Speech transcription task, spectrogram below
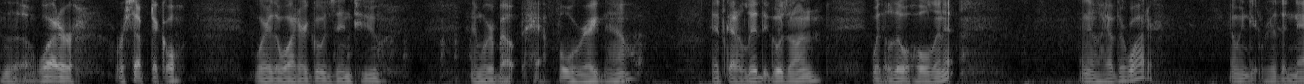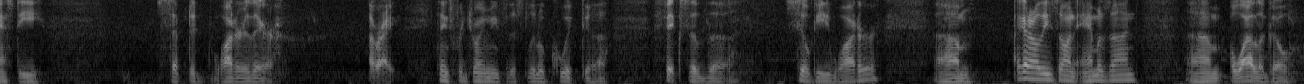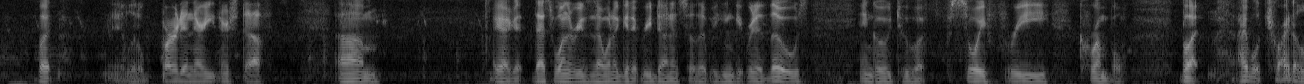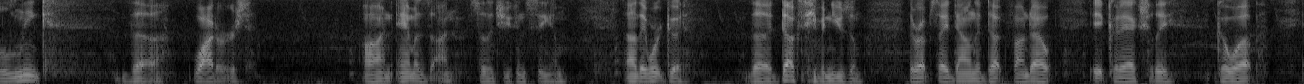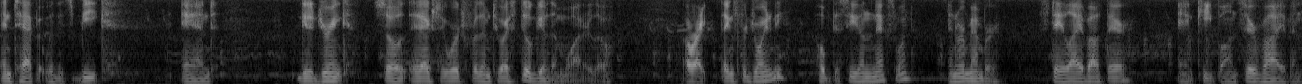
the water receptacle where the water goes into. And we're about half full right now. And it's got a lid that goes on with a little hole in it. And they'll have their water. And we can get rid of the nasty septic water there. All right. Thanks for joining me for this little quick uh, fix of the silky water. Um, I got all these on Amazon um, a while ago, but a little bird in there eating her stuff. Um, yeah, get, that's one of the reasons I want to get it redone is so that we can get rid of those and go to a soy-free crumble. But I will try to link the waters on Amazon so that you can see them. Uh, they work good. The ducks even use them. They're upside down. The duck found out it could actually go up and tap it with its beak and get a drink so it actually works for them too. I still give them water though. All right, thanks for joining me. Hope to see you on the next one. And remember, stay live out there and keep on surviving.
